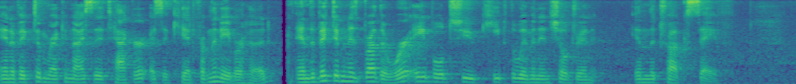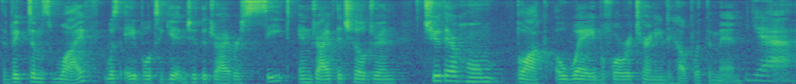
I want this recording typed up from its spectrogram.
and a victim recognized the attacker as a kid from the neighborhood. And the victim and his brother were able to keep the women and children in the truck safe. The victim's wife was able to get into the driver's seat and drive the children to their home block away before returning to help with the men. Yeah.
